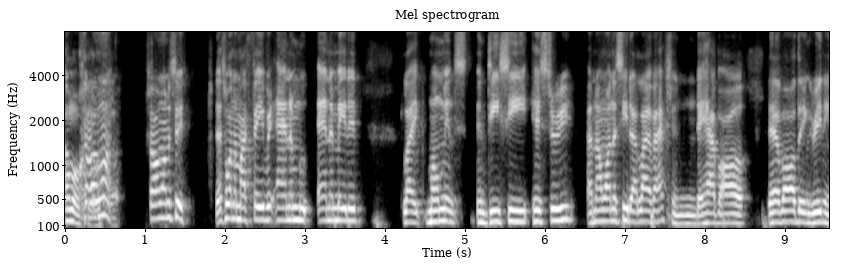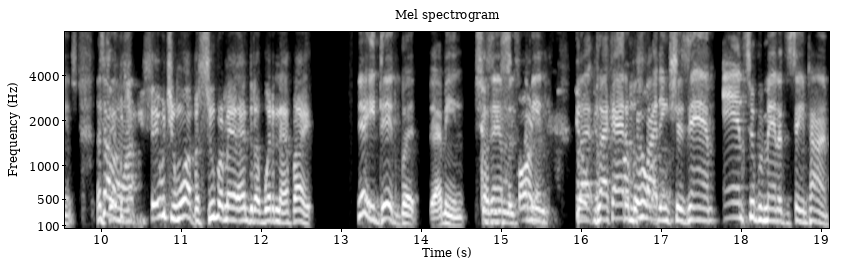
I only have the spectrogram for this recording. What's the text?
I'm okay. That's okay. all I with want. that. That's all I want to see. That's one of my favorite anim- animated like moments in DC history, and I want to see that live action. They have all they have all the ingredients. That's say, all I what you, want. you say what you want, but Superman ended up winning that fight. Yeah, he did, but I mean, Shazam was. I mean, Black, Black Adam was fighting Shazam and Superman at the same time.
